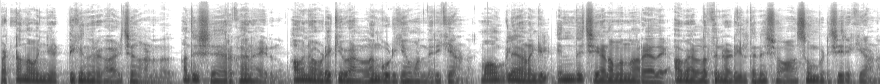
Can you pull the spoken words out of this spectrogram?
പെട്ടെന്ന് അവൻ ഞെട്ടിക്കുന്ന ഒരു കാഴ്ച കാണുന്നത്. അത് ഷേർഖാനായിരുന്നു. അവൻ അവിടേക്ക് വെള്ളം കുടിക്കാൻ വന്നിരിക്കുകയാണ്. മൗഗ്ലി ആണെങ്കിൽ എന്ത് ചെയ്യണമെന്നറിയാതെ ആ വെള്ളത്തിന്റെ അടിയിൽ തന്നെ ശ്വാസവും പിടിച്ചിരിക്കുകയാണ്.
